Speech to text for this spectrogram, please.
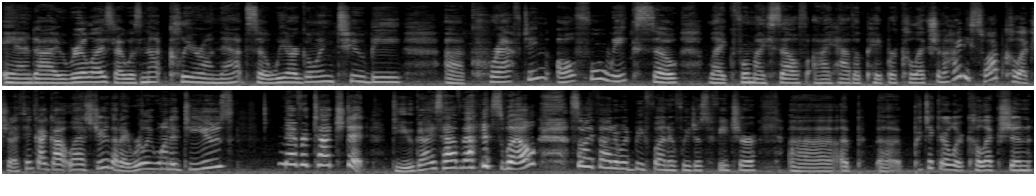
And I realized I was not clear on that. So we are going to be uh, crafting all four weeks. So like for myself, I have a paper collection, a Heidi Swapp collection I think I got last year that I really wanted to use never touched it. Do you guys have that as well? So I thought it would be fun if we just feature uh, a, a, particular collection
